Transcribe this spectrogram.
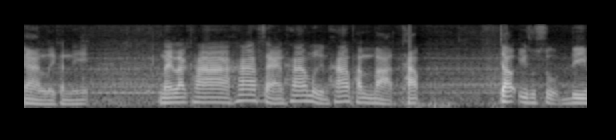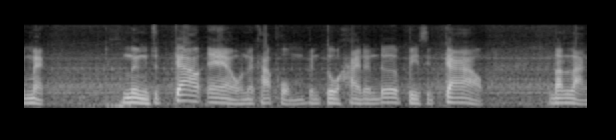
งานเลยคันนี้ ในราคา 555,000 บาทครับ เจ้า Isuzu D-Max 1.9L นะครับผมเป็นตัว Highlander ปี 19 ด้านหลัง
